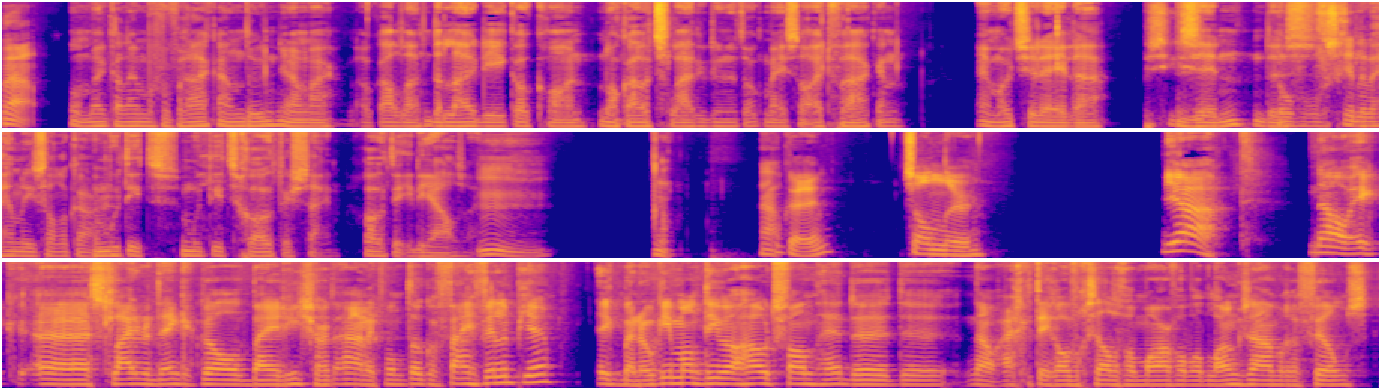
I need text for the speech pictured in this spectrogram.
Ja. Dan ben ik alleen maar voor wraak aan het doen. Ja, maar ook alle, de lui die ik ook gewoon knock-out sla, die doen het ook meestal uit wraak en emotionele Precies. zin. Dus verschillen we helemaal niet van elkaar. er moet iets, moet iets groters zijn. Groter ideaal zijn. Mm. Ja. Oké. Sander. Ja. Nou, ik eh sluit me denk ik wel bij Richard aan. Ik vond het ook een fijn filmpje. Ik ben ook iemand die wel houdt van hè, de, de, nou eigenlijk tegenovergestelde van Marvel, wat langzamere films.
